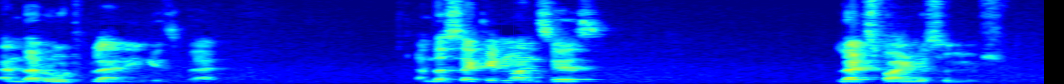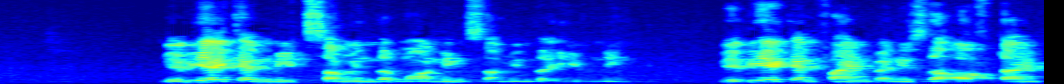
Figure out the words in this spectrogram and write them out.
and the route planning is bad. And the second one says, let's find a solution. Maybe I can meet some in the morning, some in the evening. Maybe I can find when is the off time.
